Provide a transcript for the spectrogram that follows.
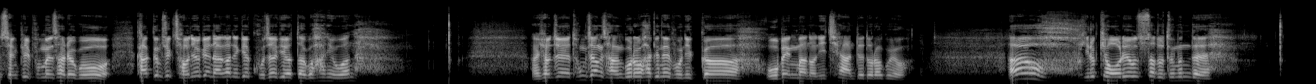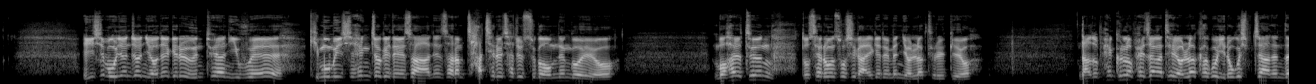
생필품은 사려고 가끔씩 저녁에 나가는 게 고작이었다고 하니원. 아, 현재 통장 잔고를 확인해 보니까 500만 원이 채 안 되더라고요. 아우, 이렇게 어려운 수사도 드문데. 25년 전 연예계를 은퇴한 이후에 김우민 씨 행적에 대해서 아는 사람 자체를 찾을 수가 없는 거예요. 뭐 하여튼 또 새로운 소식 알게 되면 연락드릴게요. 나도 팬클럽 회장한테 연락하고 이러고 싶지 않은데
